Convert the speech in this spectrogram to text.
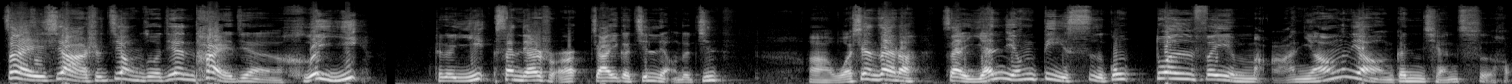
在下是将作监太监何仪。这个仪三点水加一个斤两的斤啊。我现在呢在延宁第四宫端妃马娘娘跟前伺候。”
